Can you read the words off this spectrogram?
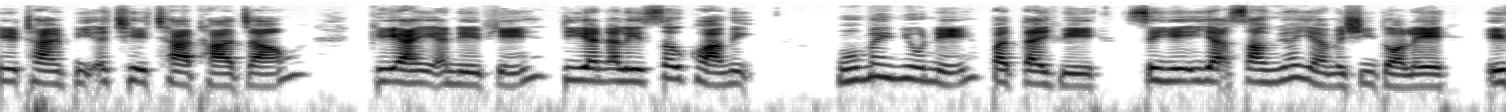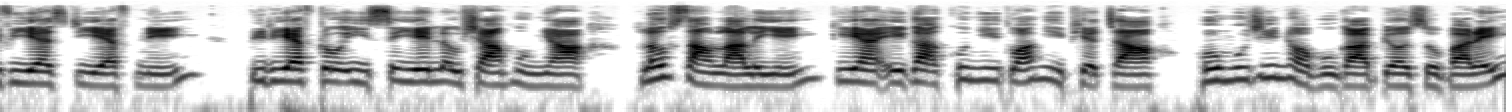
နေထိုင်ပြီးအခြေချထားကြောင်း KIA အနေဖြင့် TNL စုခွာမိမိုးမိတ်မြို့နှင့်ပတ်သက်၍စစ်ရေးအရဆောင်ရွက်ရန်မရှိတော့လဲ APSDF နှင့် PDF တို့၏စစ်ရေးလှုပ်ရှားမှုများလှုပ်ဆောင်လာလျင် KIA ကကူညီသွားမည်ဖြစ်ကြောင်းဗိုလ်မှူးကြီးနော်ဘူးကပြောဆိုပါတယ်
